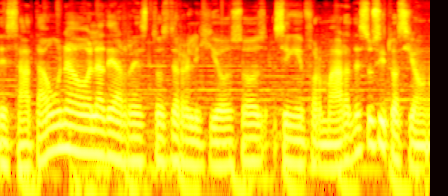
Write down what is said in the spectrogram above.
desata una ola de arrestos de religiosos sin informar de su situación.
